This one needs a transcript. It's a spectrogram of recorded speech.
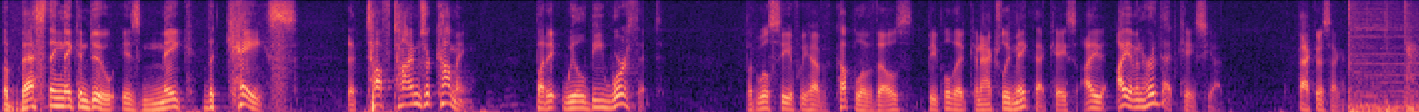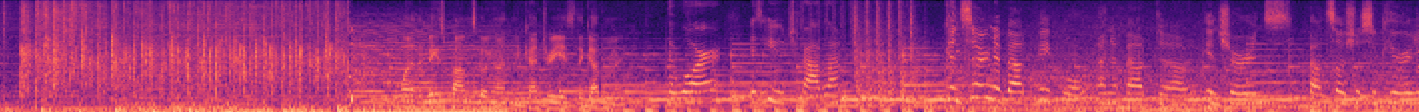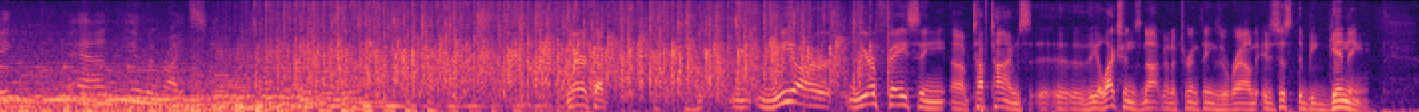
The best thing they can do is make the case that tough times are coming, but it will be worth it. But we'll see if we have a couple of those people that can actually make that case. I, I haven't heard that case yet. Back in a second. One of the biggest problems going on in the country is the government. The war is a huge problem. Concern about people and about uh, insurance, about Social Security, and human rights. America, we are we are facing uh, tough times. Uh, the election's not going to turn things around. It's just the beginning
